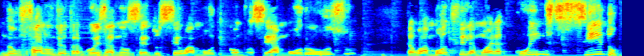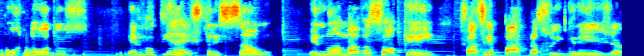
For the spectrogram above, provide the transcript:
não falam de outra coisa a não ser do seu amor, de como você é amoroso. Então, o amor de Filemão era conhecido por todos. Ele não tinha restrição. Ele não amava só quem fazia parte da sua igreja.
